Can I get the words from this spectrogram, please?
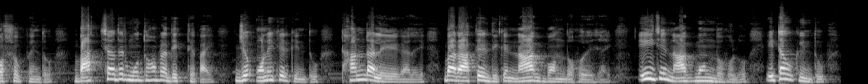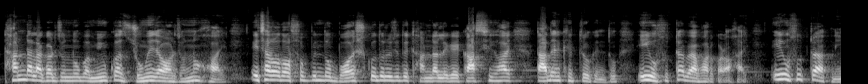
দর্শকবৃন্দ, বাচ্চাদের মধ্যে আমরা দেখতে পাই যে অনেকের কিন্তু ঠান্ডা লেগে গেলে বা রাতের দিকে নাক বন্ধ হয়ে যায়। এই যে নাক বন্ধ হলো, এটাও কিন্তু ঠান্ডা লাগার জন্য বা মিউকাস জমে যাওয়ার জন্য হয়। এছাড়াও দর্শকবৃন্দ, বয়স্কদেরও যদি ঠান্ডা লেগে কাশি হয়, তাদের ক্ষেত্রেও কিন্তু এই ওষুধটা ব্যবহার করা হয়। এই ওষুধটা আপনি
